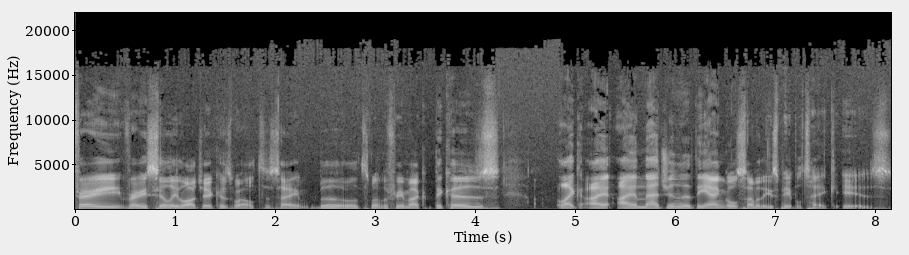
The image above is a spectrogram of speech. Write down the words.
it's very very silly logic as well to say, "Oh, it's not the free market," because like I I imagine that the angle some of these people take is,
